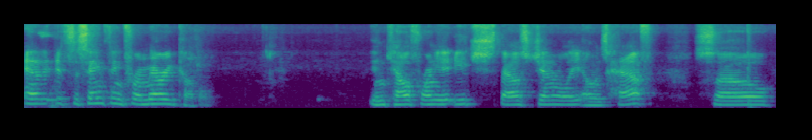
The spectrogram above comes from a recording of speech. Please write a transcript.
and it's the same thing for a married couple. In California, each spouse generally owns half. So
